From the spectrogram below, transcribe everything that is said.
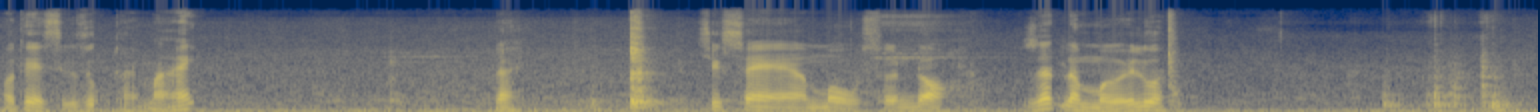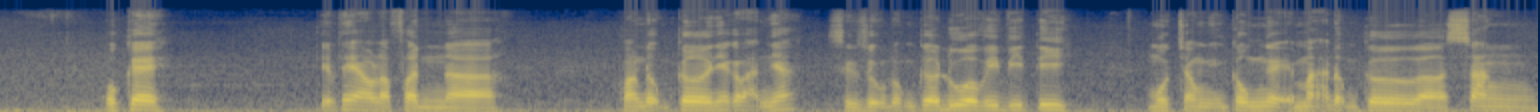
có thể sử dụng thoải mái. Đây chiếc xe màu sơn đỏ rất là mới luôn. Ok tiếp theo là phần à, khoang động cơ nhé các bạn nhé. Sử dụng động cơ đua VVT một trong những công nghệ mã động cơ à, xăng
